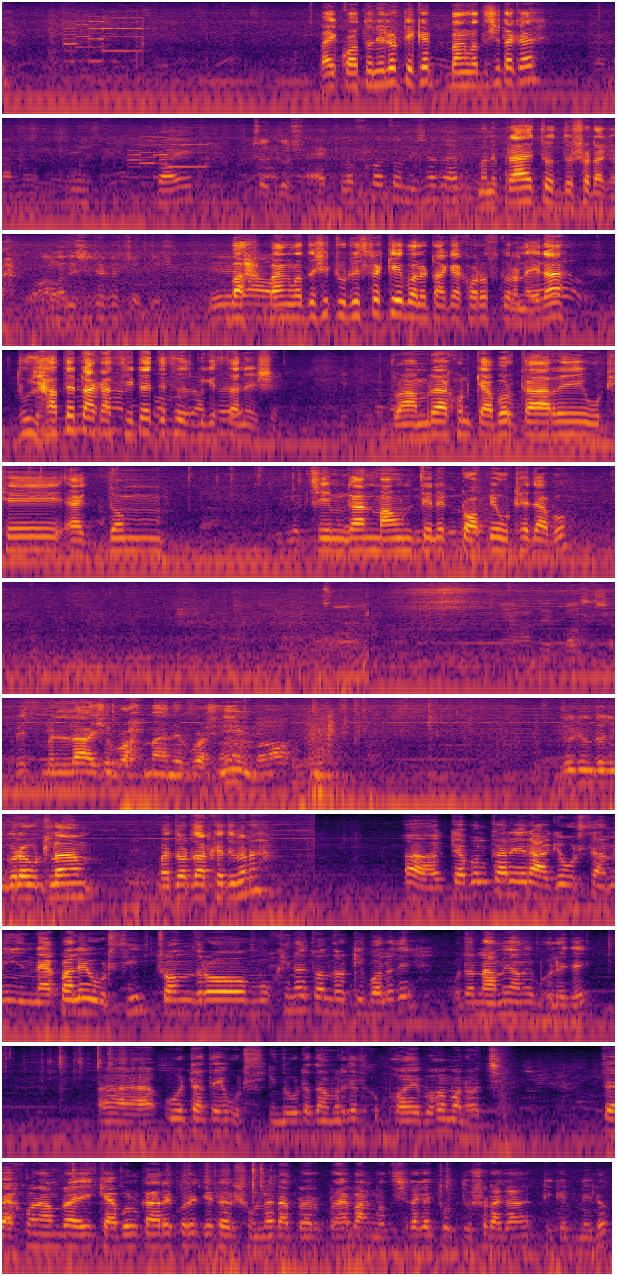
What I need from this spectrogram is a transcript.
ভাই কত নিল টিকিট বাংলাদেশি টাকায়? প্রায় এক লক্ষ চল্লিশ হাজার। মানে প্রায় চোদ্দোশো টাকা। বাংলাদেশি টাকা চোদ্দোশো। বাহ বাংলাদেশি টুরিস্টরা কে বলে টাকা খরচ করে না? এরা দুই হাতে টাকা ছিটাইতেছে উজবেকিস্তানে এসে। তো আমরা এখন ক্যাবর কারে উঠে একদম চিমগান মাউন্টেনের টপে উঠে যাব। বিসমিল্লাহ দুজন দুজন করে উঠলাম। বা দরজা আটকে দেবে না? কেবল কার এর আগে উঠছি। আমি নেপালে উঠছি। চন্দ্রমুখী না চন্দ্র কি বলে দে? ওটার নামে আমি ভুলে যাই। ওটাতে উঠছি। কিন্তু ওটা তো আমার কাছে খুব ভয়াবহ মনে হচ্ছে। তো এখন আমরা এই ক্যাবল কারে করে যেটা শুনলেন, আপনার প্রায় বাংলাদেশি টাকা চোদ্দোশো টাকা টিকিট নিল।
